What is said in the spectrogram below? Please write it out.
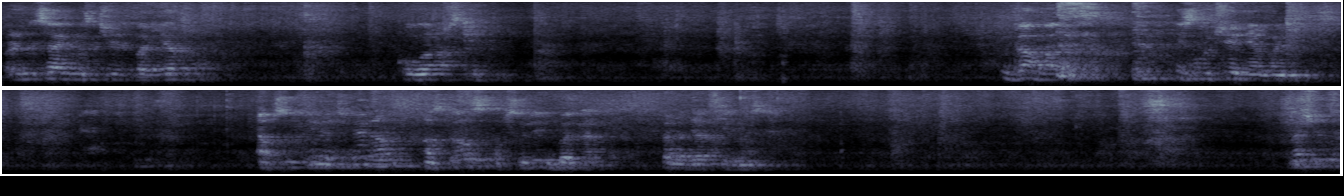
проницаемость через барьер Кулоновский. Гамма излучение мы обсудили, теперь нам осталось обсудить бета радиоактивность. Значит,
